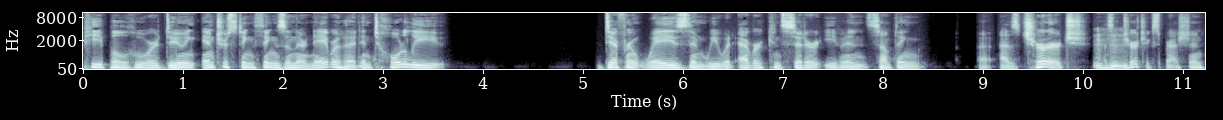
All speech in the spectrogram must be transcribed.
people who are doing interesting things in their neighborhood in totally different ways than we would ever consider even something uh, as church, as a Mhm. church expression?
